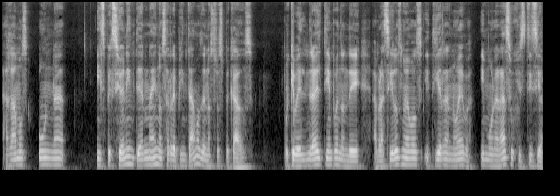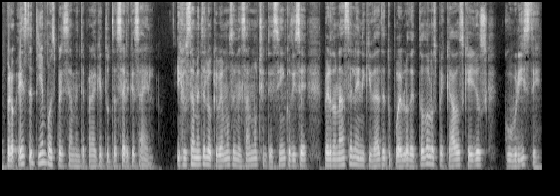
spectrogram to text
hagamos una inspección interna y nos arrepintamos de nuestros pecados porque vendrá el tiempo en donde habrá cielos nuevos y tierra nueva, y morará su justicia. Pero este tiempo es precisamente para que tú te acerques a Él. Y justamente lo que vemos en el Salmo 85 dice, perdonaste la iniquidad de tu pueblo de todos los pecados que ellos cubriste.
